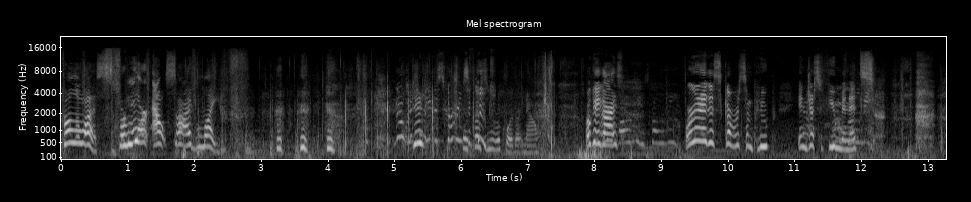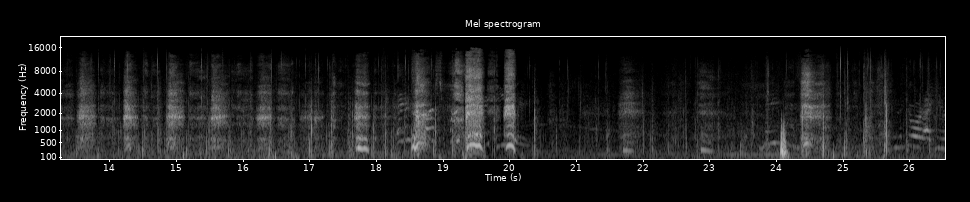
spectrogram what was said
Follow us for more outside life. No, we should be discovering some poop. record right now. Okay, guys, Follow me, follow me. we're gonna discover some poop in just a few minutes. I'm gonna throw it at you.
